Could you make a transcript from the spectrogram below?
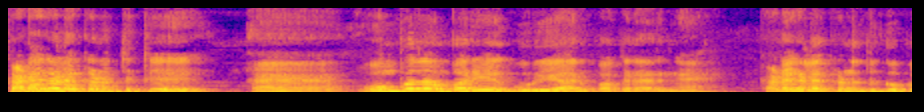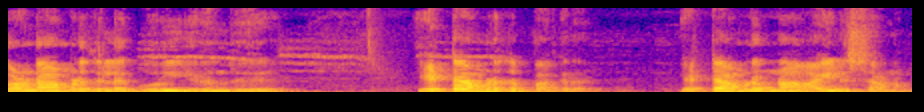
கடகலக்கணத்துக்கு ஒன்பதாம் பாரிய குரு யார் பார்க்குறாருங்க கடகலக்கணத்துக்கு பன்னெண்டாம் இடத்துல குரு இருந்து எட்டாம் இடத்தை பார்க்குறாரு எட்டாம் இடம்னா ஆயுள் ஸ்தானம்.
